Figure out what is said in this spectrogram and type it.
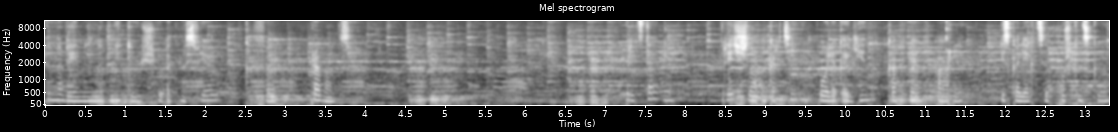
и одновременно гнетущую атмосферу кафе Прованса. Представим, речь шла о картине Поля Гогена «Кафе в Арле» из коллекции Пушкинского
